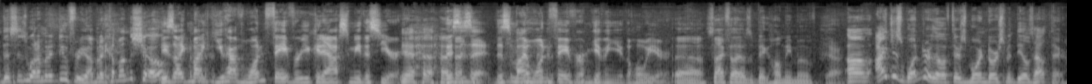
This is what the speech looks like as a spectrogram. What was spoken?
this is what I'm going to do for you. I'm going to come on the show. He's like, Mike, you have one favor you could ask me this year. Yeah. This is it. This is my one favor I'm giving you the whole year. Uh, so I feel like it was a big homie move. Yeah. Um, I just wonder though if there's more endorsement deals out there.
